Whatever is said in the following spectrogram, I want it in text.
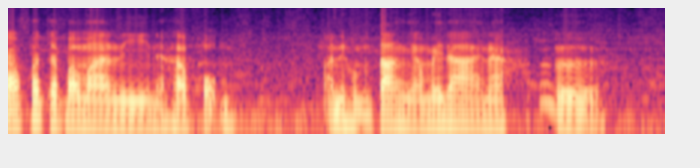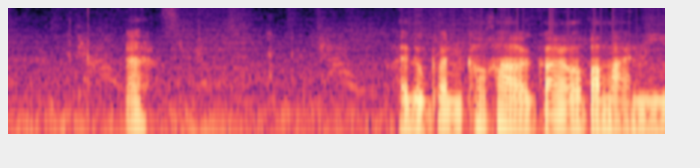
ครับก็จะประมาณนี้นะครับผม อันนี้ผมตั้งยังไม่ได้นะ เออ นะให้ดูบนคร่าวๆก่อนแล้วก็ประมาณนี้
